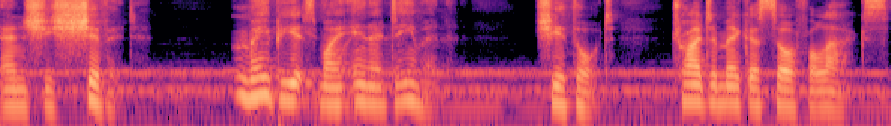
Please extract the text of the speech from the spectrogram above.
and she shivered. Maybe it's my inner demon, she thought, trying to make herself relax.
